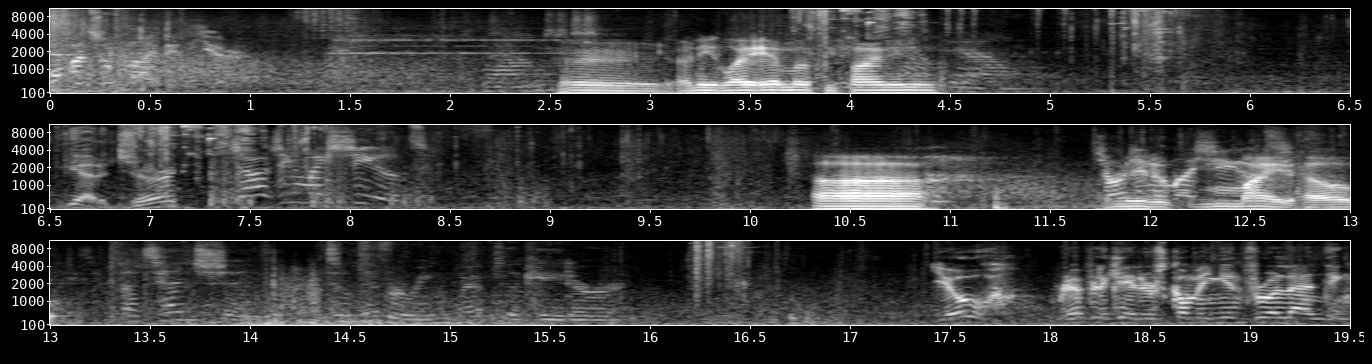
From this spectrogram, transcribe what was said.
Open supply bin here. Heard. I need light ammo if you find any. You got a jerk? Charging my shields. Uh, I mean, it might help. Attention. Delivering replicator. Yo, replicators coming in for a landing.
